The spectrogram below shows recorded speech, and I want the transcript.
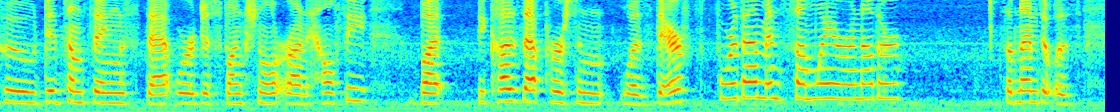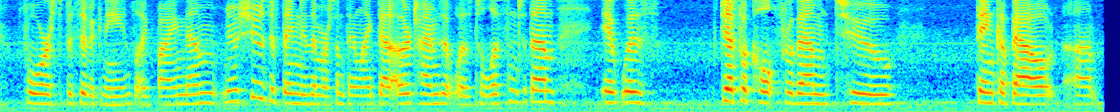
who did some things that were dysfunctional or unhealthy, but because that person was there for them in some way or another, sometimes it was for specific needs, like buying them new shoes if they need them or something like that. Other times it was to listen to them. It was difficult for them to think about um,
